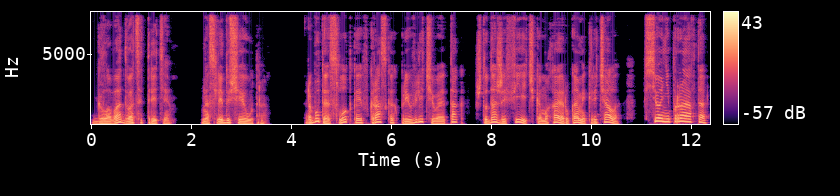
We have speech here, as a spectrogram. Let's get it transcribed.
Глава 23. На следующее утро. Работая с лодкой в красках, преувеличивая так, что даже феечка, махая руками, кричала «Все неправда!»,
